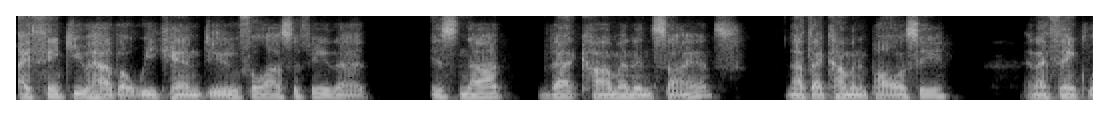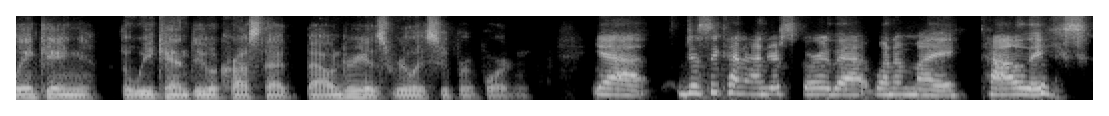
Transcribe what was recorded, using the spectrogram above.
I think you have a we can do philosophy that is not that common in science, not that common in policy. And I think linking the we can do across that boundary is really super important. Yeah. Just to kind of underscore that, one of my colleagues,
